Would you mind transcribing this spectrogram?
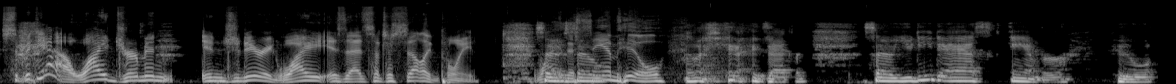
so, but yeah, why German engineering? Why is that such a selling point? So, The so- Sam Hill. yeah, exactly. So you need to ask Amber, who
